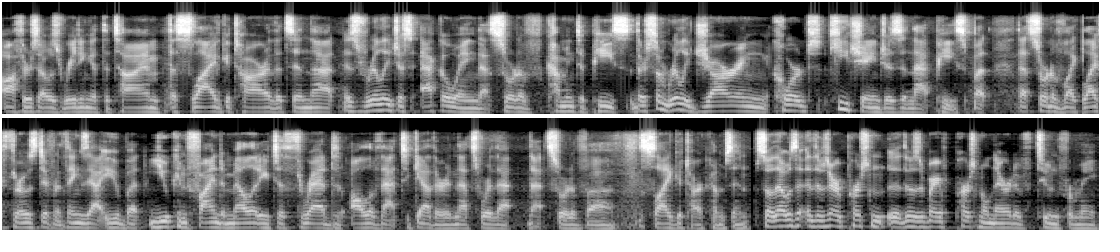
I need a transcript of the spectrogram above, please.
authors I was reading at the time, the slide guitar that's in that is really just echoing that sort of coming to peace. There's some really jarring chord key changes in that piece, but that's sort of like life throws different things at you, but you can find a melody to thread all of that together, and that's where that that sort of uh, slide guitar comes in. So that was a, that was a very personal. That was a very personal narrative tune for me.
